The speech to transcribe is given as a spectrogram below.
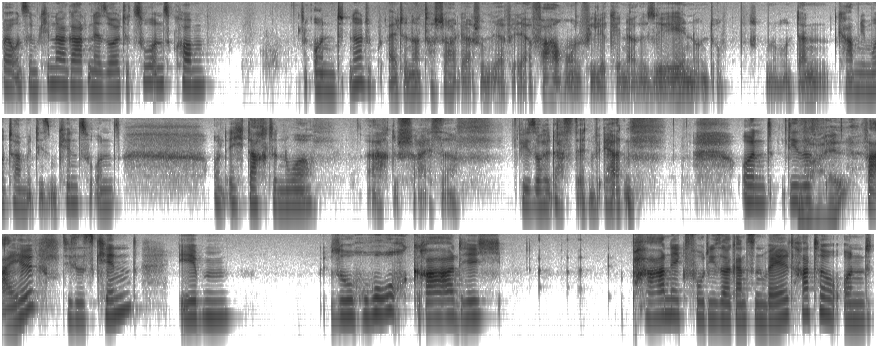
bei uns im Kindergarten, der sollte zu uns kommen. Und ne, die alte Natascha hat ja schon sehr viel Erfahrung und viele Kinder gesehen. Und, und dann kam die Mutter mit diesem Kind zu uns. Und ich dachte nur, ach du Scheiße, wie soll das denn werden? Und dieses, weil, weil dieses Kind eben so hochgradig Panik vor dieser ganzen Welt hatte und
